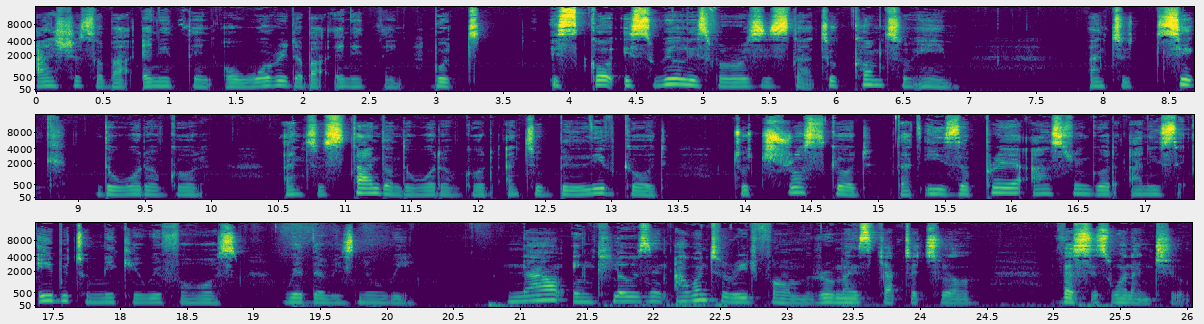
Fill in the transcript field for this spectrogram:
anxious about anything or worried about anything. But it's God, His will is for us is that to come to Him and to take the Word of God and to stand on the Word of God and to believe God, to trust God that He is a prayer answering God and is able to make a way for us where there is no way. Now, in closing, I want to read from Romans chapter 12, verses 1 and 2.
